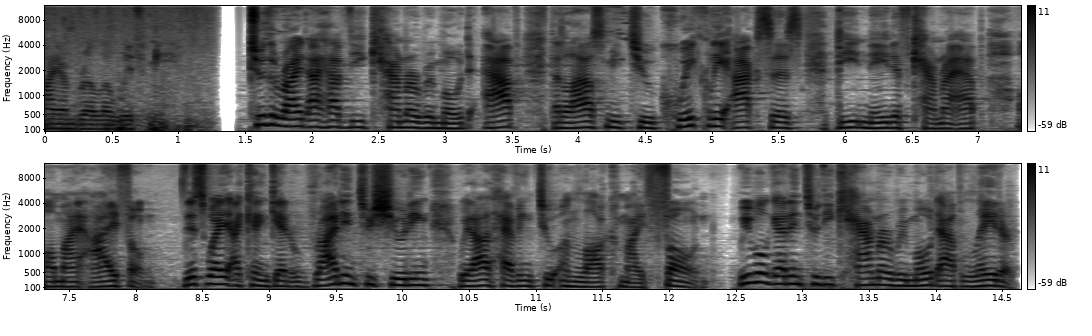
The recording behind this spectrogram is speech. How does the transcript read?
my umbrella with me. To the right, I have the camera remote app that allows me to quickly access the native camera app on my iPhone. This way I can get right into shooting without having to unlock my phone. We will get into the camera remote app later.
